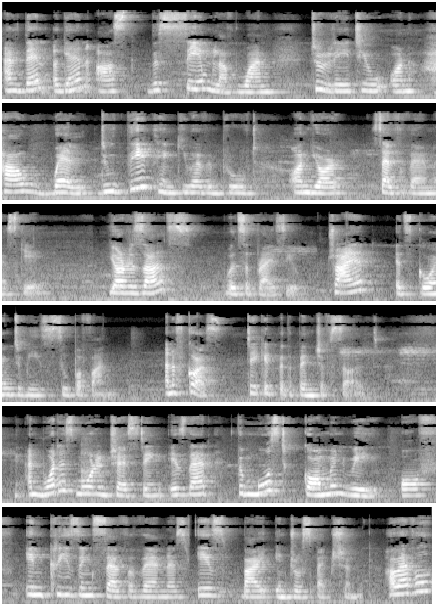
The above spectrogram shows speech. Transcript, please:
and then again ask the same loved one to rate you on how well do they think you have improved on your self-awareness scale. Your results will surprise you. Try it, it's going to be super fun. And of course, take it with a pinch of salt. And what is more interesting is that the most common way of increasing self-awareness is by introspection. However,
